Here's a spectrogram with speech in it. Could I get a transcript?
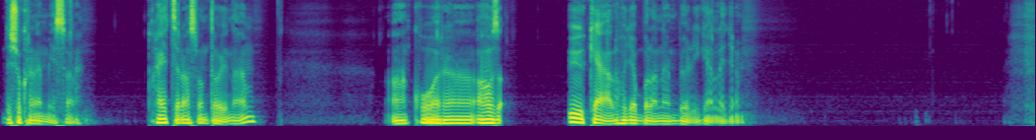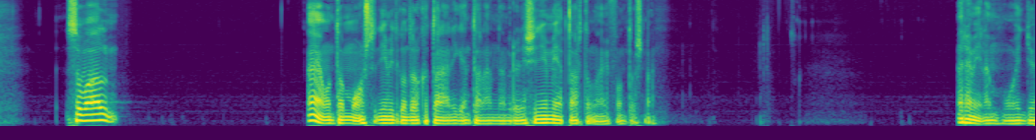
De sokra nem mész vele. Ha egyszer azt mondta, hogy nem, akkor uh, ahhoz ő kell, hogy abból a nemből igen legyen. Szóval elmondtam most, hogy én mit gondolok a talán igen, talán nemről, és hogy én miért tartom nagyon fontosnak. Remélem, hogy,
